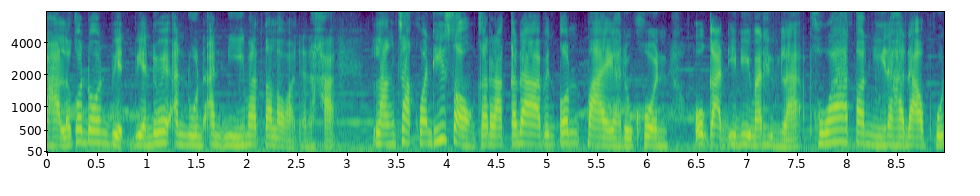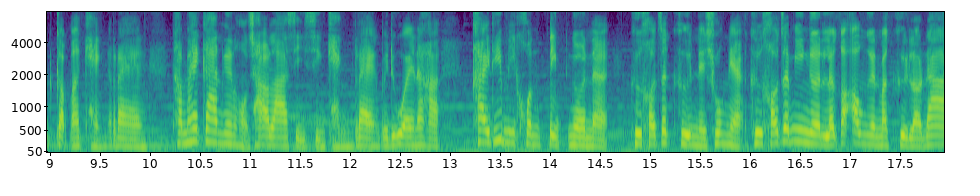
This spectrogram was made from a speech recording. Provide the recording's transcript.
ดานแล้วก็โดนเบียดเบียนด้วยอันนู้นอันนี้มาตลอดนะคะ หลังจากวันที่ 2 กรกฎาเป็นต้นไปค่ะทุกคน โอกาสดีๆมาถึงแล้ว เพราะว่าตอนนี้นะคะ ดาวพุธกลับมาแข็งแรง ทำให้การเงินของชาวราศีสิงห์แข็งแรงไปด้วยนะคะ ใครที่มีคนติดเงินน่ะคือเขาจะคืนในช่วงเนี้ยคือเขาจะมีเงินแล้วก็เอาเงินมาคืนเราได้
